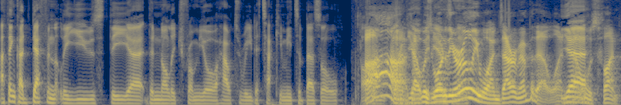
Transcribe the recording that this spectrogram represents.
I think I definitely used the uh, the knowledge from your how to read a tachymeter bezel. Ah, that was videos, one of the early ones. I remember that one. Yeah, that was fun.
